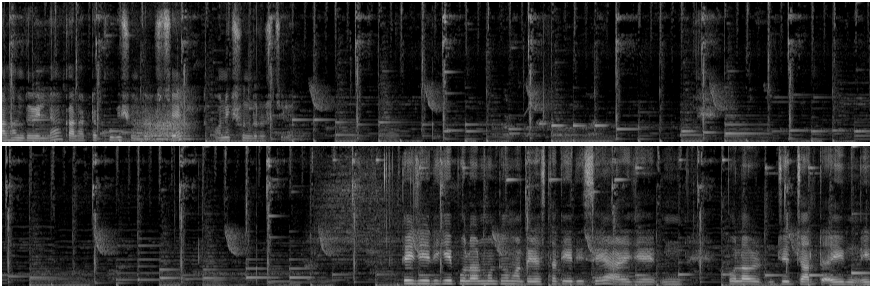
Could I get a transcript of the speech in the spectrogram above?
আলহামদুলিল্লাহ, কালারটা খুবই সুন্দর আসছে, অনেক সুন্দর আসছিল। তো এই যে এদিকে পোলাওর মধ্যেও মা বেরেস্তা দিয়ে দিছে, আর এই যে পোলাওর যে চালটা এই এই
